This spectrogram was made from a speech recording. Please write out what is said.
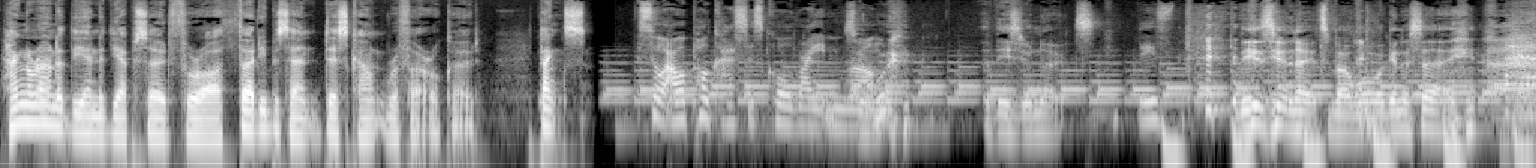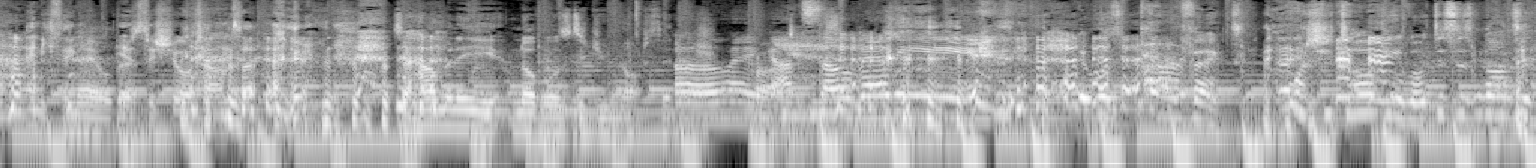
hang around at the end of the episode for our 30% discount referral code. Thanks. So our podcast is called Write and Wrong. Are these your notes? These Are these your notes about what we're going to say? Uh, anything Nailed it. it. is the short answer. so, how many novels did you not finish? Oh my prior god, so many. It was perfect. What's she talking about? This is nonsense.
